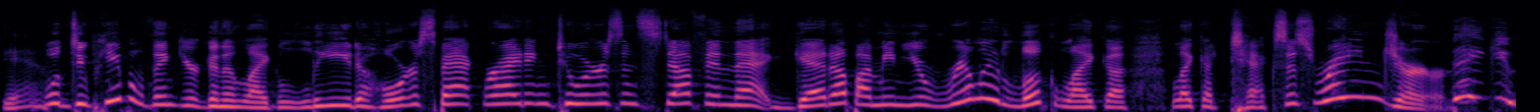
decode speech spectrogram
yeah. Well, do people think you're going to like lead horseback riding tours and stuff in that getup? I mean, you really look like a like a Texas Ranger. Thank you.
